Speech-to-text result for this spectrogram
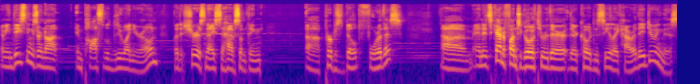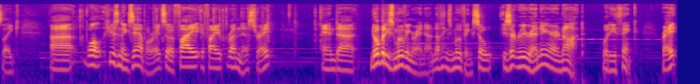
I mean, these things are not impossible to do on your own, but it sure is nice to have something uh, purpose built for this. Um, and it's kind of fun to go through their their code and see like how are they doing this. Like, uh, well, here's an example, right? So if I if I run this, right, and uh, nobody's moving right now. Nothing's moving. So is it re-rendering or not? What do you think? Right?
